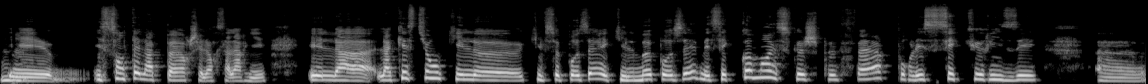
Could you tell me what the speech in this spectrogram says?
mmh. et euh, ils sentaient la peur chez leurs salariés. Et la, la question qu'ils euh, qu'ils se posaient et qu'ils me posaient, mais c'est comment est-ce que je peux faire pour les sécuriser euh,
